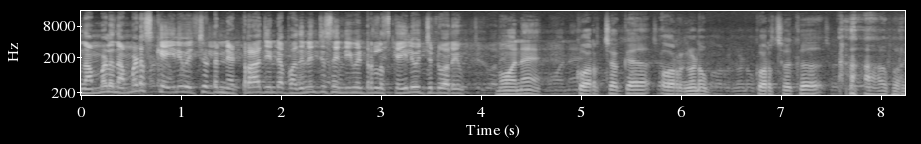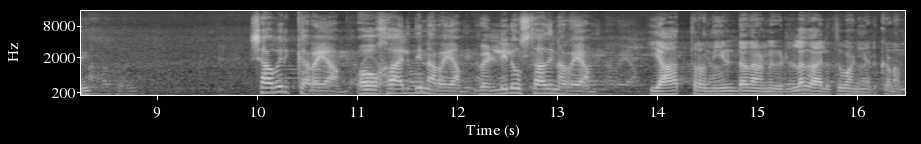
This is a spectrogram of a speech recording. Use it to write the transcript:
നമ്മൾ നമ്മുടെ സ്കെയിൽ വെച്ചിട്ട് നെട്രാജിന്റെ പതിനഞ്ച് സെന്റിമീറ്ററുള്ള സ്കെയിൽ വെച്ചിട്ട് പറയും മോനെ കുറച്ചൊക്കെ ഉറങ്ങണം കുറച്ചൊക്കെ പറയും. പക്ഷെ അവർക്കറിയാം ഓ വെള്ളിലെ ഉസ്താദിനറിയാം യാത്ര നീണ്ടതാണ് ഉള്ള കാലത്ത് പണിയെടുക്കണം.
